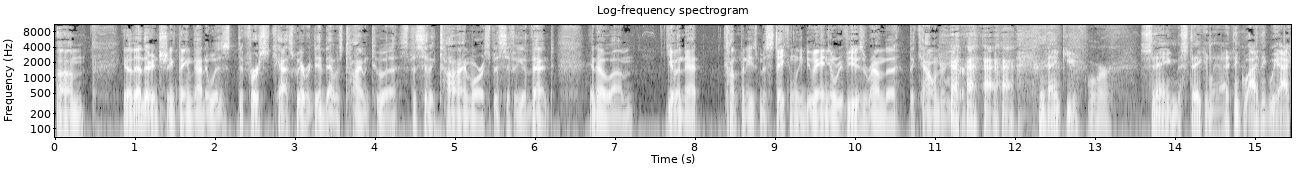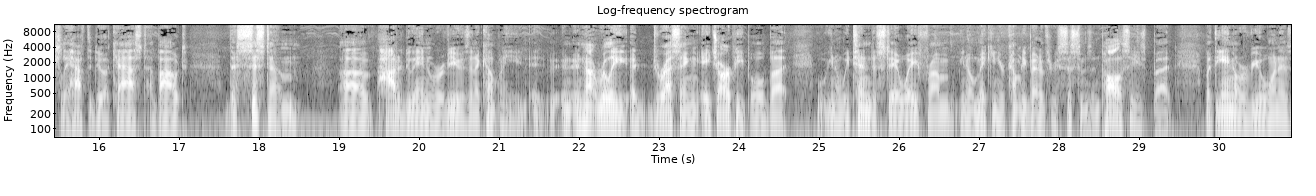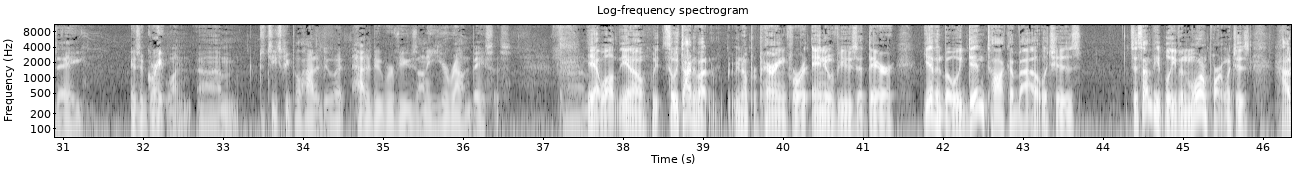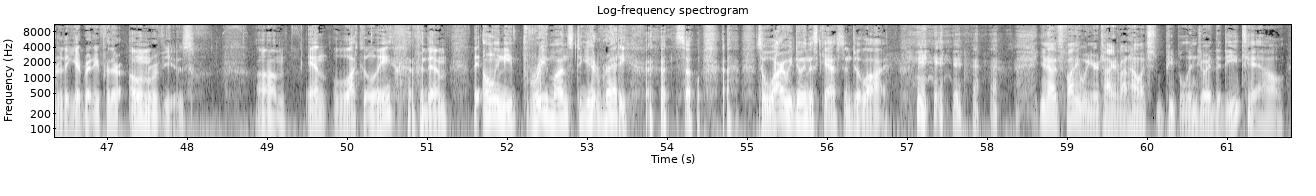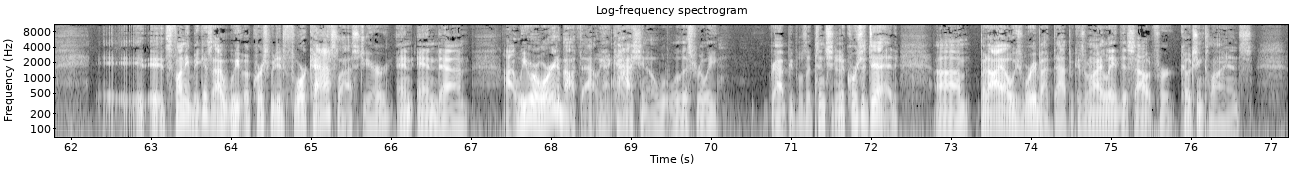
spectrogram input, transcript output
Um, you know, the other interesting thing that it was the first cast we ever did that was timed to a specific time or a specific event. You know, um, given that companies mistakenly do annual reviews around the, the calendar year. Thank you for saying mistakenly. I think I think we actually have to do a cast about the system of how to do annual reviews in a company. It- it- not really addressing HR people, but you know we tend to stay away from you know making your company better through systems and policies. But but the annual review one is a is a great one um, to teach people how to do it, how to do reviews on a year round basis. Yeah, well, you know, we, so we talked about you know preparing for annual reviews that they're given, but what we didn't talk about, which is to some people even more important, which is how do they get ready for their own reviews? Um, and luckily for them, they only need three months to get ready. so, so why are we doing this cast in July? You know, it's funny when you're talking about how much people enjoyed the detail. It, it's funny because I, we, of course, we did four casts last year, and and um, I, we were worried about that. We had, gosh, you know, will this really grab people's attention? And of course, it did. Um, but I always worry about that because when I laid this out for coaching clients,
